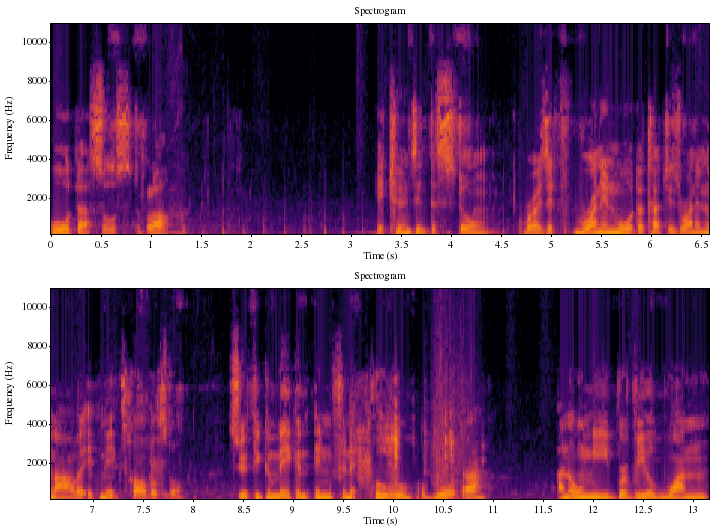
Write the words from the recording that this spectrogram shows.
water source to block, it turns into stone. Whereas if running water touches running lava, it makes cobblestone. So if you can make an infinite pool of water and only reveal one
